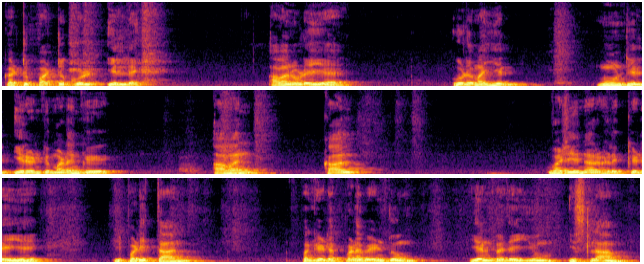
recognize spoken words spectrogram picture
கட்டுப்பாட்டுக்குள் இல்லை. அவனுடைய உடைமையில் மூன்றில் இரண்டு மடங்கு அவன் கால் வழியினர்களுக்கிடையே இப்படித்தான் பங்கிடப்பட வேண்டும் என்பதையும் இஸ்லாம்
